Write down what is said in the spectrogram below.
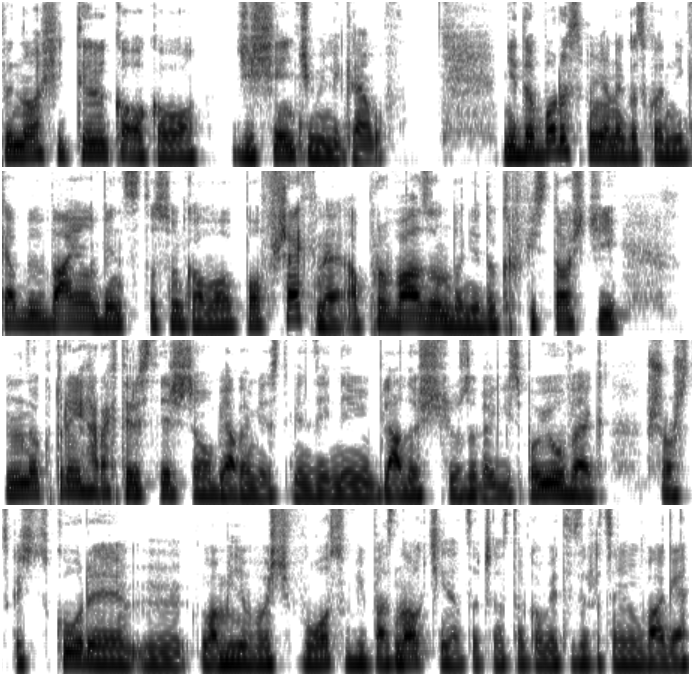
wynosi tylko około 10 mg. Niedobory wspomnianego składnika bywają więc stosunkowo powszechne, a prowadzą do niedokrwistości, do której charakterystycznym objawem jest m.in. bladość śluzowek i spojówek, szorstkość skóry, mm, łaminowość włosów i paznokci, na co często kobiety zwracają uwagę,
